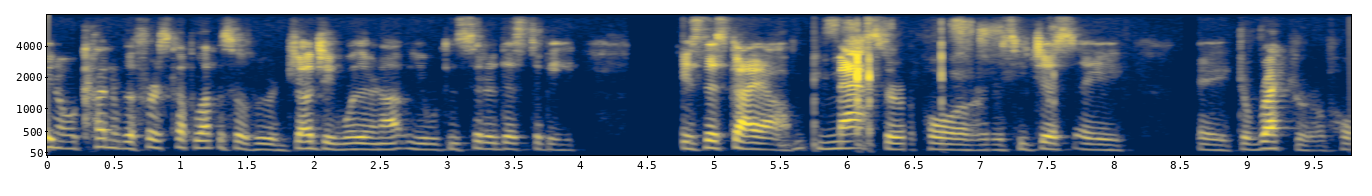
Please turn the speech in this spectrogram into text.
you know, kind of the first couple episodes, we were judging whether or not you would consider this to be, is this guy a master of horror? Or is he just a a director of horror?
